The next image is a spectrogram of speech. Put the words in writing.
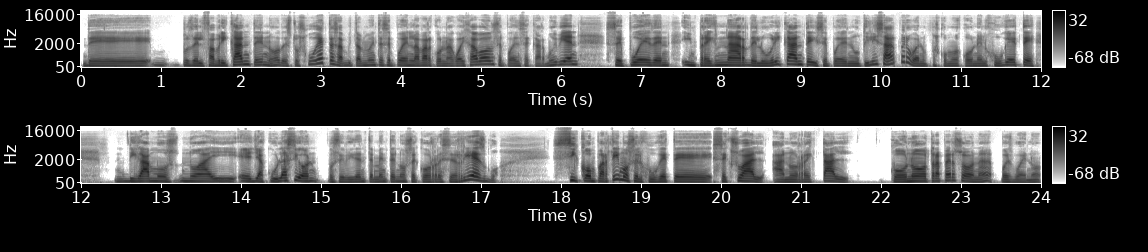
de pues, del fabricante ¿no? de estos juguetes. Habitualmente se pueden lavar con agua y jabón, se pueden secar muy bien, se pueden impregnar de lubricante y se pueden utilizar, pero bueno, pues como con el juguete digamos no hay eyaculación, pues evidentemente no se corre ese riesgo. Si compartimos el juguete sexual anorrectal con otra persona, pues bueno,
